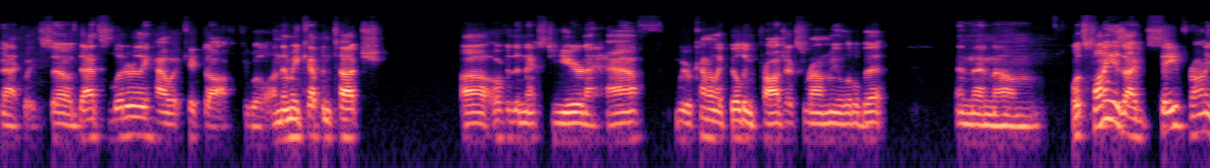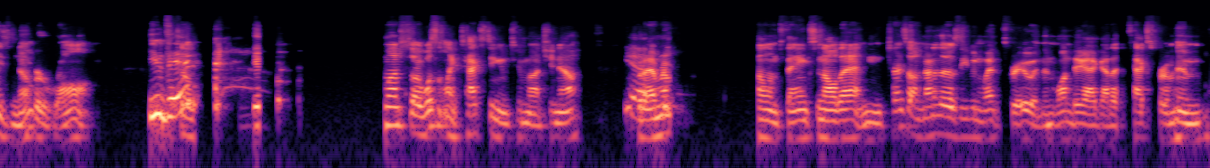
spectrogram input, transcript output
exactly. So that's literally how it kicked off, if you will. And then we kept in touch uh, over the next year and a half. We were kind of like building projects around me a little bit. And then um, what's funny is I saved Ronnie's number wrong. You So did? much, so I wasn't like texting him too much, you know. But I remember tell him thanks and all that. And turns out none of those even went through. And then one day I got a text from him.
